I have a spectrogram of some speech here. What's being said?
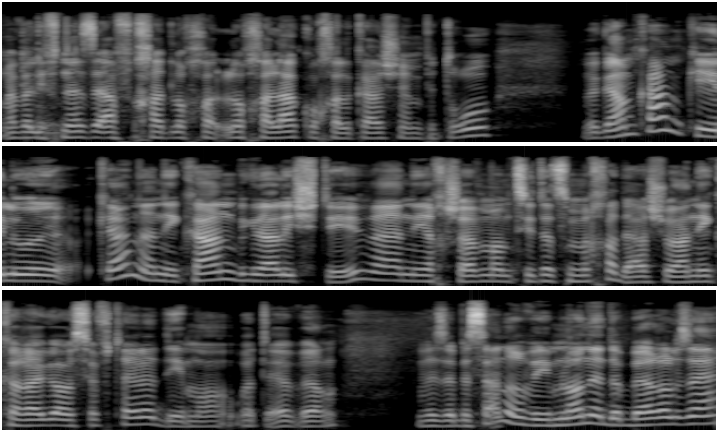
אבל לפני זה אף אחד לא, לא חלק או חלקה שהם פוטרו. וגם כאן, כאילו, כן, אני כאן בגלל אשתי, ואני עכשיו ממציא את עצמי מחדש, או אני כרגע אוסף את הילדים, או whatever, וזה בסדר, ואם לא נדבר על זה,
